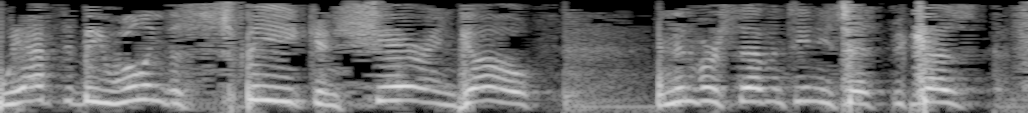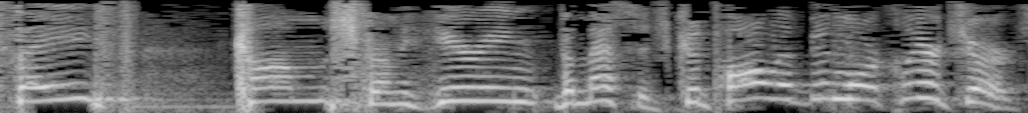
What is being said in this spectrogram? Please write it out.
we have to be willing to speak and share and go. And then verse 17 he says because faith comes from hearing the message. Could Paul have been more clear, church?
